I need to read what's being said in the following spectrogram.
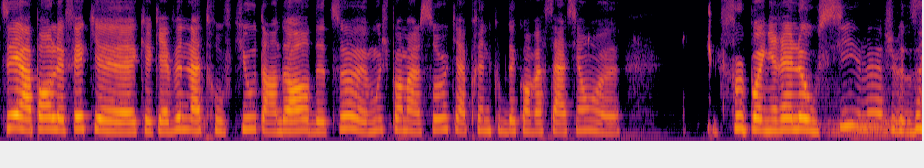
sais, à part le fait que, que Kevin la trouve cute en dehors de ça, euh, moi, je suis pas mal sûre qu'après une couple de conversations, euh, le feu pognerait là aussi, là, je veux dire.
